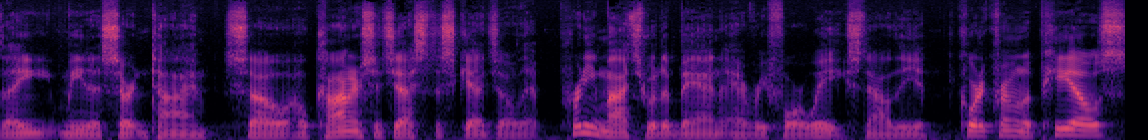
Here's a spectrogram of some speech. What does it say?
they meet at a certain time. So O'Connor suggests the schedule that pretty much would have been every four weeks. Now, the Court of Criminal Appeals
